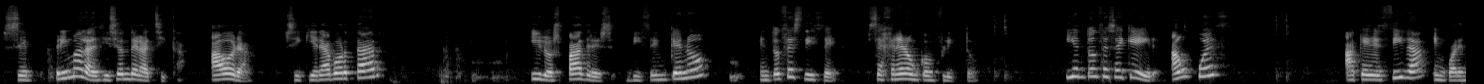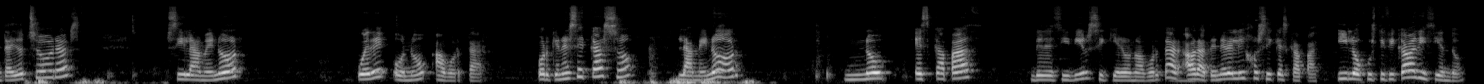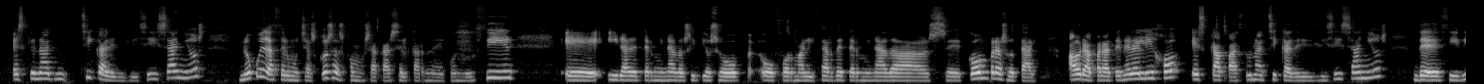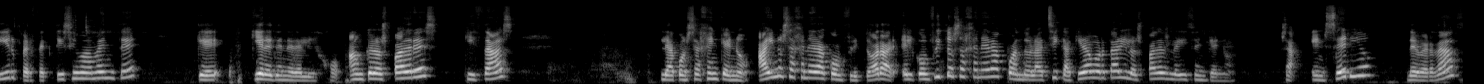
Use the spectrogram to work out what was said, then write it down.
se prima la decisión de la chica. Ahora, si quiere abortar y los padres dicen que no, entonces dice, se genera un conflicto. Y entonces hay que ir a un juez a que decida en 48 horas si la menor puede o no abortar. Porque en ese caso, la menor no es capaz de decidir si quiere o no abortar. Ahora, tener el hijo sí que es capaz. Y lo justificaba diciendo, es que una chica de 16 años no puede hacer muchas cosas como sacarse el carnet de conducir, eh, ir a determinados sitios o, formalizar determinadas eh, compras o tal. Ahora, para tener el hijo es capaz una chica de 16 años de decidir perfectísimamente que quiere tener el hijo, aunque los padres quizás le aconsejen que no. Ahí no se genera conflicto. Ahora, el conflicto se genera cuando la chica quiere abortar y los padres le dicen que no. O sea, ¿en serio? ¿De verdad?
